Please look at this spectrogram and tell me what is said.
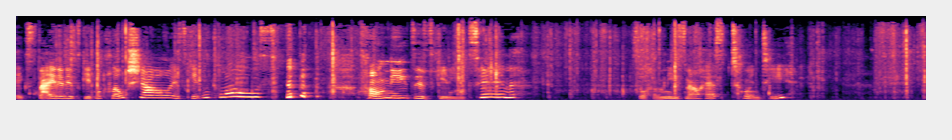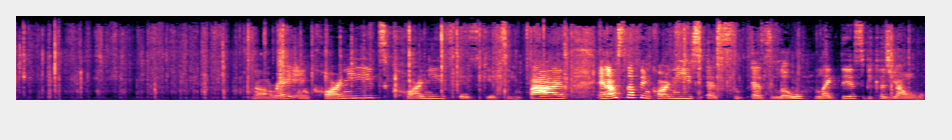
Excited, it's getting close, y'all. It's getting close. Home Needs is getting 10. So Home Needs now has 20. all right and car needs car needs is getting five and i'm stuffing car needs as as low like this because y'all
